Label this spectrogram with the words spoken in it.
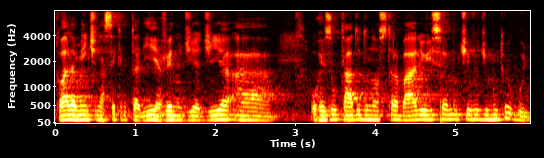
claramente na secretaria, vê no dia a dia a o resultado do nosso trabalho e isso é motivo de muito orgulho.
